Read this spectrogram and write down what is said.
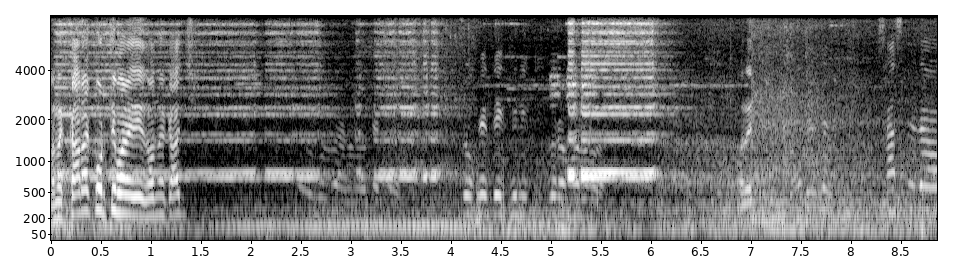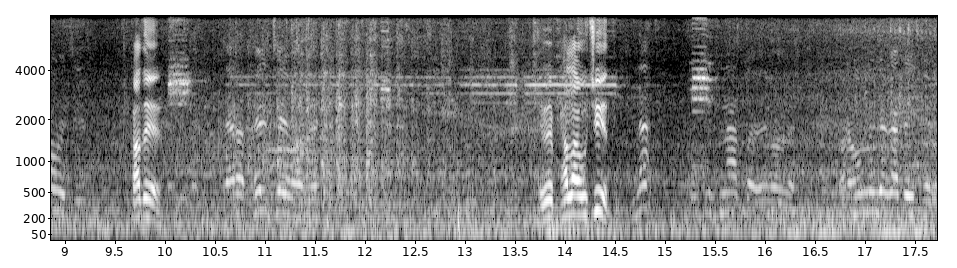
মানে কারা করতে পারে এই ধরনের কাজ কি বলব এখন ওটা তো চোখে দেখিনি কি করে মানে শাস্তি দেওয়া উচিত কাদের? যারা ফেলছে এভাবে। এভাবে ফেলা উচিত? না উচিত না তো এভাবে। ওরা অন্য জায়গাতেই করে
